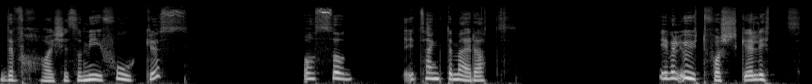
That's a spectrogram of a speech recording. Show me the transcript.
det var ikke så mye fokus. Og så jeg tenkte mer at jeg vil utforske litt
